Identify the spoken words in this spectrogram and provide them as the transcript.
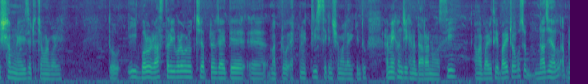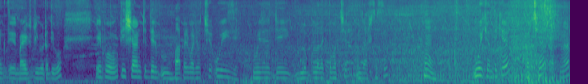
বাড়ির সামনে, এই যেটা হচ্ছে আমার বাড়ি। তো এই বড় রাস্তার এই বরাবর হচ্ছে আপনার যাইতে মাত্র এক মিনিট ত্রিশ সেকেন্ড সময় লাগে। কিন্তু আমি এখন যেখানে দাঁড়ানো আছি, আমার বাড়ি থেকে বাড়িটা অবশ্য নাজেহাল, আপনাকে বাড়ির রিভিউটা দিব। এবং তিশা আন্টিদের বাপের বাড়ি হচ্ছে ওই যে যে যেই লোকগুলো দেখতে পাচ্ছেন, ওই যে আসতেছে। হ্যাঁ ওইখান থেকে হচ্ছে আপনার,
